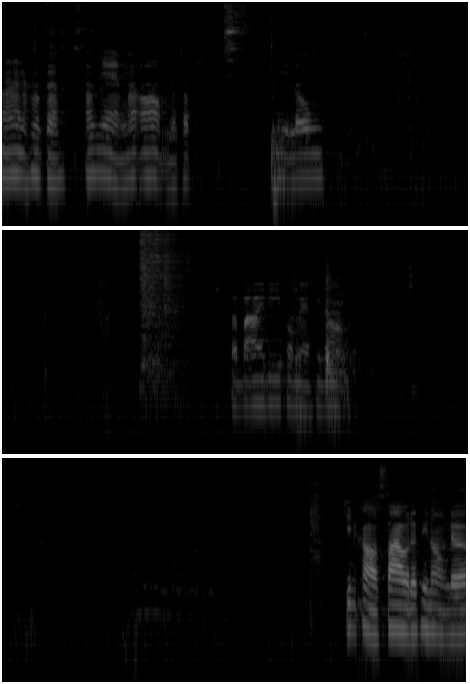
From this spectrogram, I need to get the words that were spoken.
มาแล้วเขาก็เอาแยงมาอ้อมแล้วก็นี่ลง สบายดีพ่อแม่พี่น้อง กินข้าวเศร้าเด้อพี่น้องเด้อ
